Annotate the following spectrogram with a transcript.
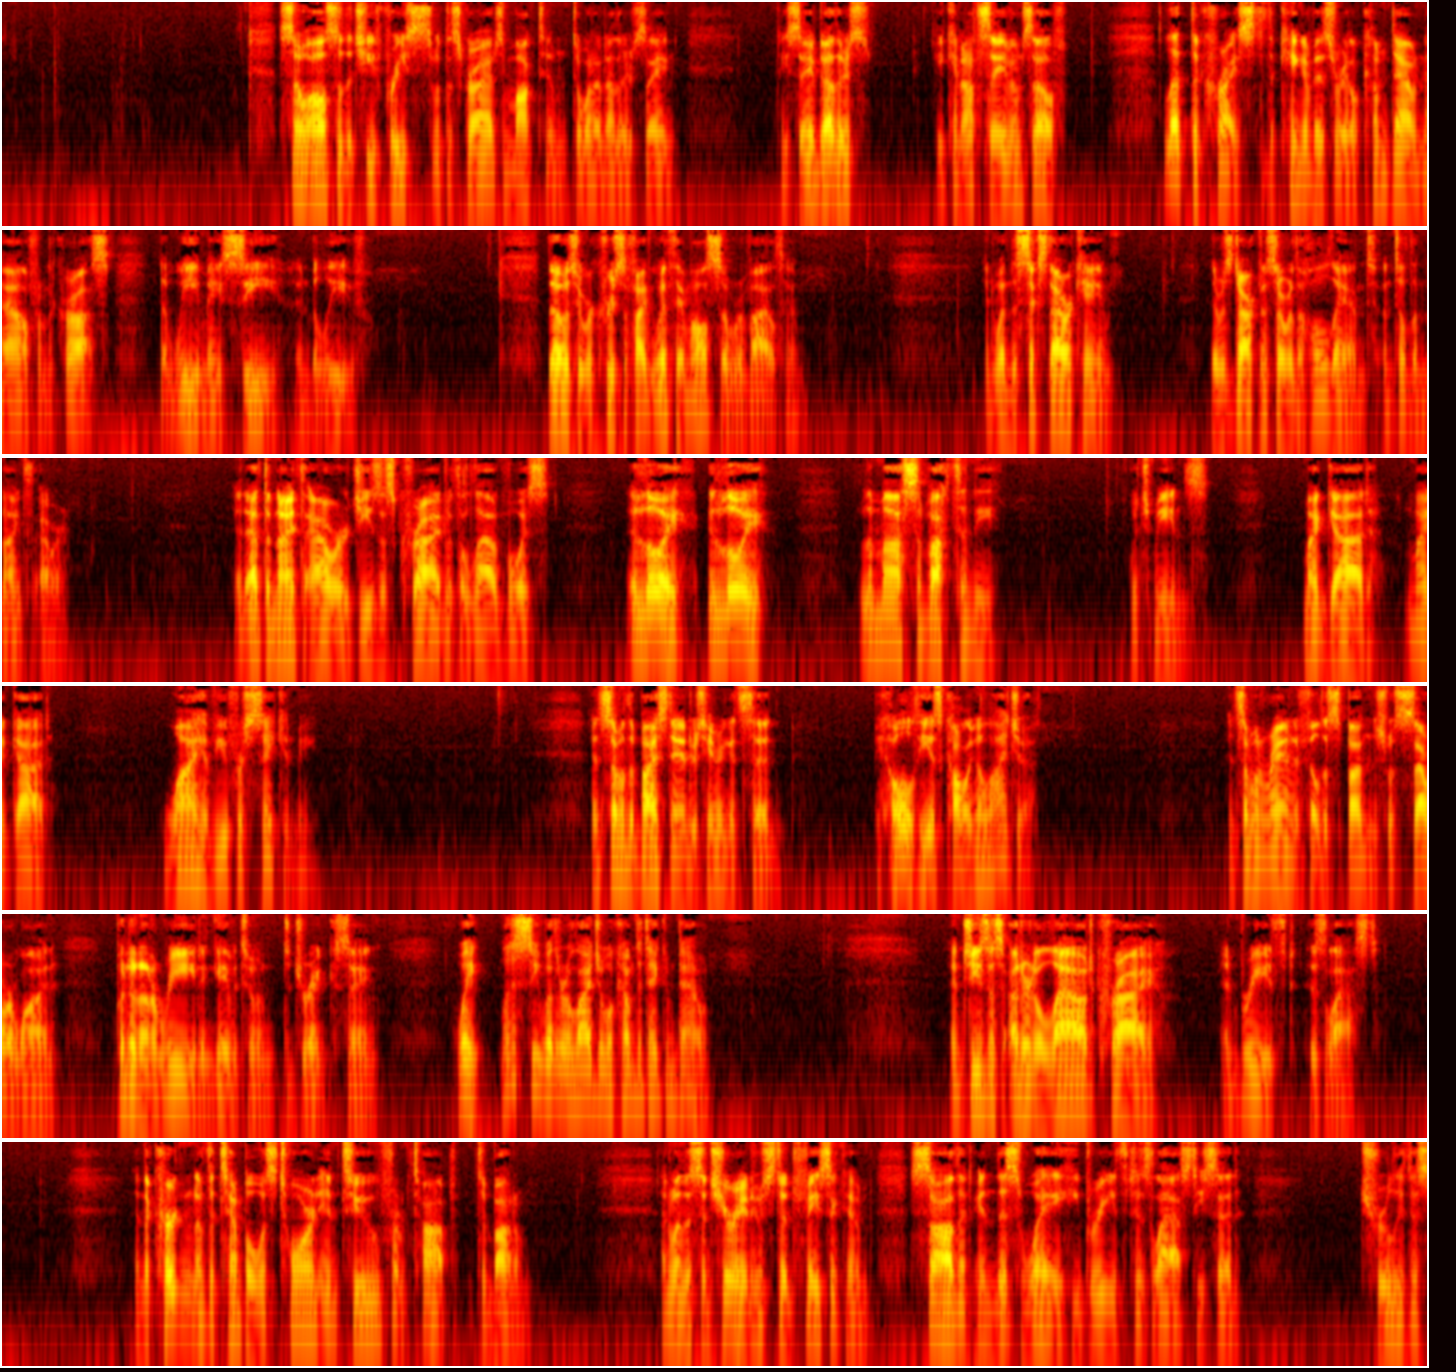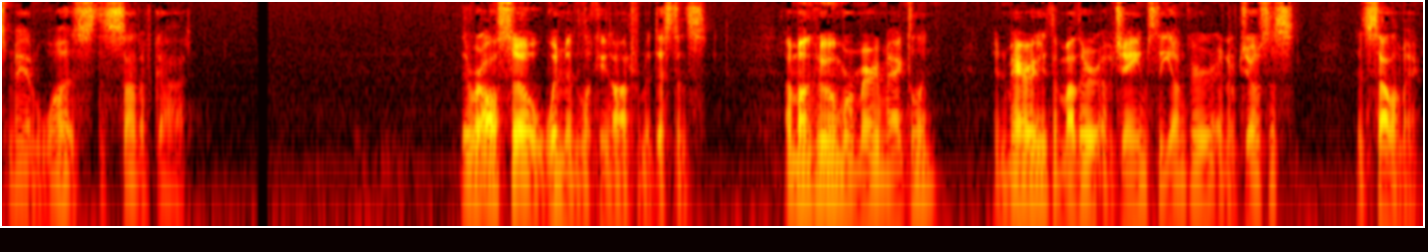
So also the chief priests with the scribes mocked him to one another, saying, He saved others, he cannot save himself. Let the Christ, the King of Israel, come down now from the cross, that we may see and believe. Those who were crucified with him also reviled him. And when the sixth hour came, there was darkness over the whole land until the ninth hour. And at the ninth hour Jesus cried with a loud voice, Eloi, Eloi, lama sabachthani, which means, My God, my God, why have you forsaken me? And some of the bystanders hearing it said, Behold, he is calling Elijah. And someone ran and filled a sponge with sour wine put it on a reed, and gave it to him to drink, saying, Wait, let us see whether Elijah will come to take him down. And Jesus uttered a loud cry and breathed his last. And the curtain of the temple was torn in two from top to bottom. And when the centurion who stood facing him saw that in this way he breathed his last, he said, Truly this man was the Son of God. There were also women looking on from a distance, among whom were Mary Magdalene, and Mary, the mother of James the younger and of Joseph, and Salome.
